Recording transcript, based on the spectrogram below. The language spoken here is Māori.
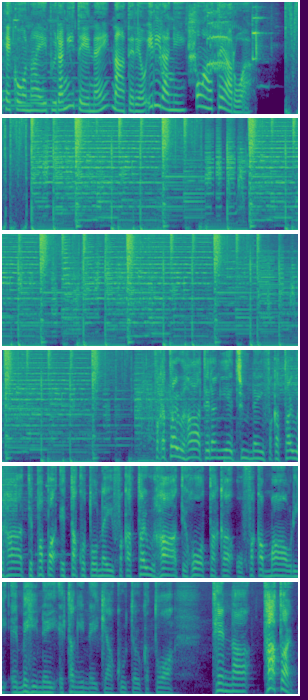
He kōnae ipurangi tēnei nā Te Reo Irirangi o Aotearoa. Whakatauhā te rangi e tū nei, whakatauhā te papa e takoto nei, whakatauhā te hōtaka o Whakamāori e mihi nei, e tangi nei ki a koutou katoa. Tēnā tātou.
